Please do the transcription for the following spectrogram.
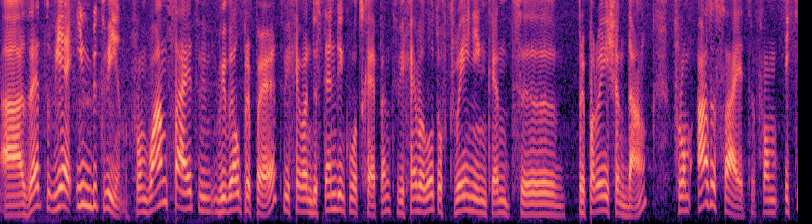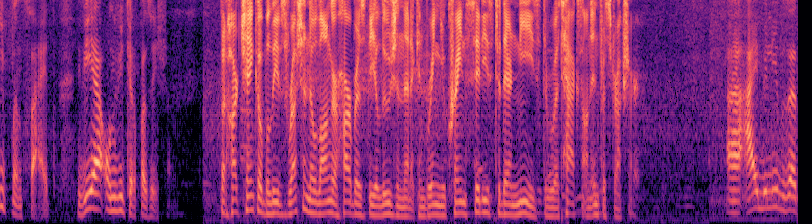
Uh, that we are in between. From one side, we, we well prepared, we have understanding what's happened, we have a lot of training and uh, preparation done. From other side, from equipment side, we are on weaker position. But Harchenko believes Russia no longer harbors the illusion that it can bring Ukraine's cities to their knees through attacks on infrastructure. Uh, I believe that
